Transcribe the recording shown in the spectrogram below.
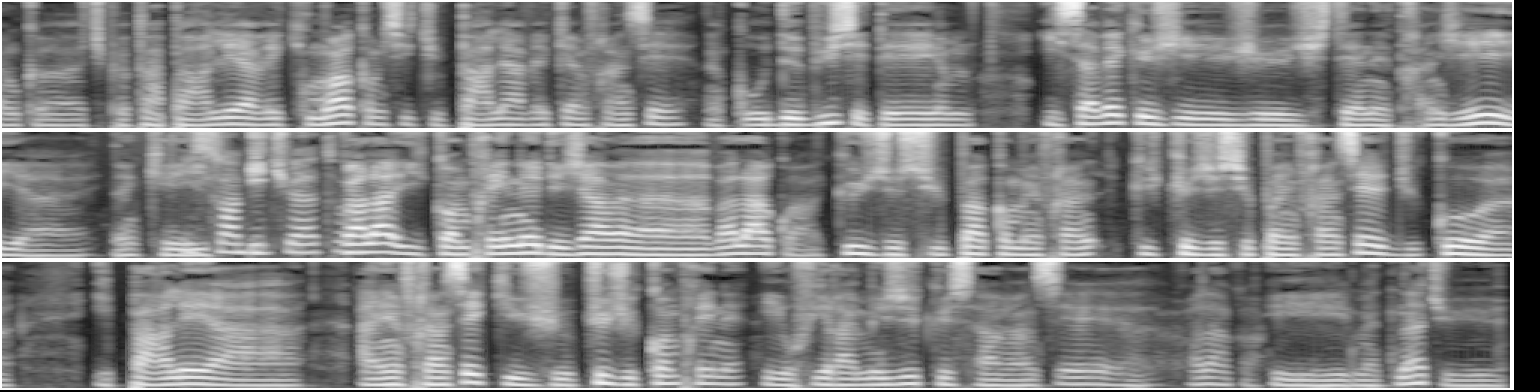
Donc, euh, tu peux pas parler avec moi comme si tu parlais avec un français. Donc, au début, c'était, euh, ils savaient que j'étais un étranger. et, euh, donc, Ils sont habitués à toi. voilà, ils comprenaient déjà, euh, voilà quoi, que je suis pas comme un Fran- que, que je suis pas un Français. Du coup, euh, ils parlaient à, à un Français que je que je comprenais. Et au fur et à mesure que ça avançait, euh, voilà quoi. Et maintenant, tu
